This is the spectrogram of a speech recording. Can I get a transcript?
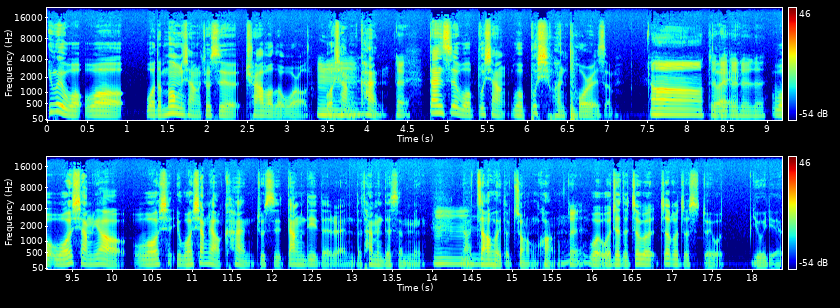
因为我我我的梦想就是 travel the world，、我想嗯看，对，但是我不想，我不喜欢 tourism，哦，对对对对。我我想要，我想我想要看就是当地的人的他们的生命，嗯，那召回的状况，对。我我觉得这个这个就是对我有一点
